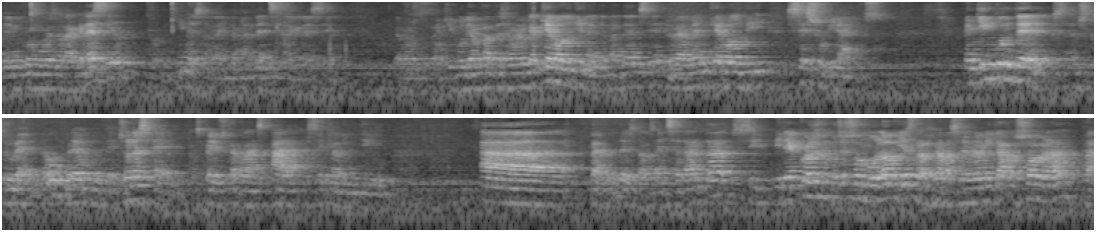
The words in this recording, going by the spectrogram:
independent com ho és ara Grècia, quina és la independència de Grècia? Llavors, aquí volíem plantejar una mica què vol dir la independència i realment què vol dir ser sobirans. En quin context ens trobem? No? Un breu context. On estem, els països catalans, ara, al segle XXI? Uh, bueno, des dels anys 70, si diré coses que potser són molt òbvies, les repassaré una mica per sobre per,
